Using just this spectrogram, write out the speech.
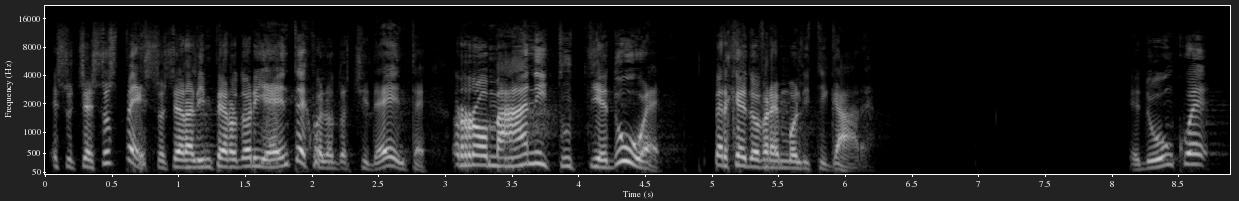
è successo spesso, c'era l'impero d'Oriente e quello d'Occidente, romani tutti e due, perché dovremmo litigare? E dunque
